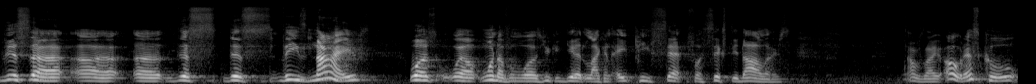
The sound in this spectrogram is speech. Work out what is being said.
this, uh, uh, uh, this, this, these knives was well, one of them was you could get like an eight piece set for $60. I was like, oh, that's cool.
